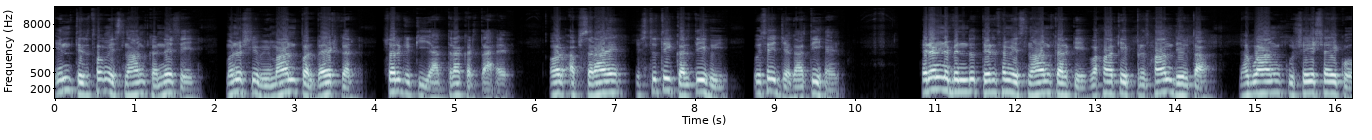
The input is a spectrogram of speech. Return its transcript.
इन तीर्थों में स्नान करने से मनुष्य विमान पर बैठकर स्वर्ग की यात्रा करता है और अप्सराएँ स्तुति करती हुई उसे जगाती हैं। हिरण्य बिंदु तीर्थ में स्नान करके वहाँ के प्रधान देवता भगवान कुशेशय को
